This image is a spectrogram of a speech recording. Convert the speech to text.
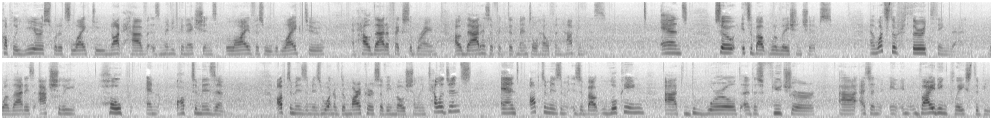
couple of years what it's like to not have as many connections live as we would like to, and how that affects the brain, how that has affected mental health and happiness. And so it's about relationships. And what's the third thing then? Well, that is actually hope and optimism. Optimism is one of the markers of emotional intelligence, and optimism is about looking at the world, at this future, uh, as an, an, inviting place to be.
